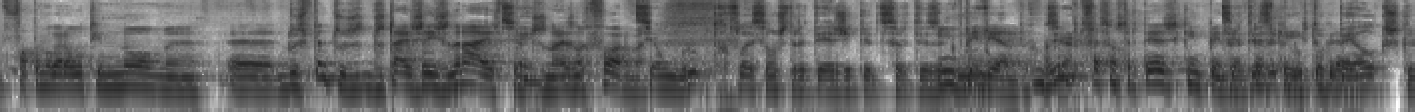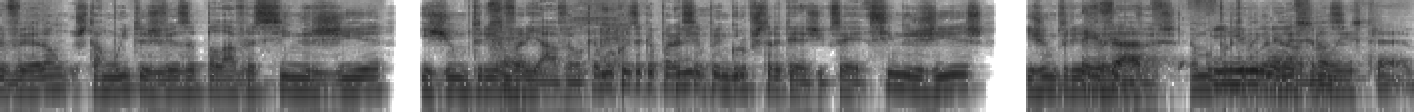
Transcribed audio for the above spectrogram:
falta-me agora o último nome, uh, dos, portanto, dos, dos tais ex-generais, portanto, generais na reforma. Se é um grupo de reflexão estratégica, de certeza Independente. grupo certo. de reflexão estratégica independente. Certeza que, que no é papel que escreveram está muitas vezes a palavra sinergia e geometria Sim. variável, que é uma coisa que aparece e... sempre em grupos estratégicos, é sinergias e geometrias Exato. variáveis. É uma particularidade. E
